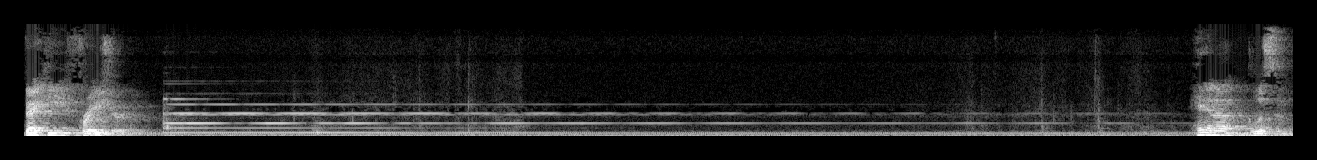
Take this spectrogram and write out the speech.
Becky Frazier. Hannah Glisson.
